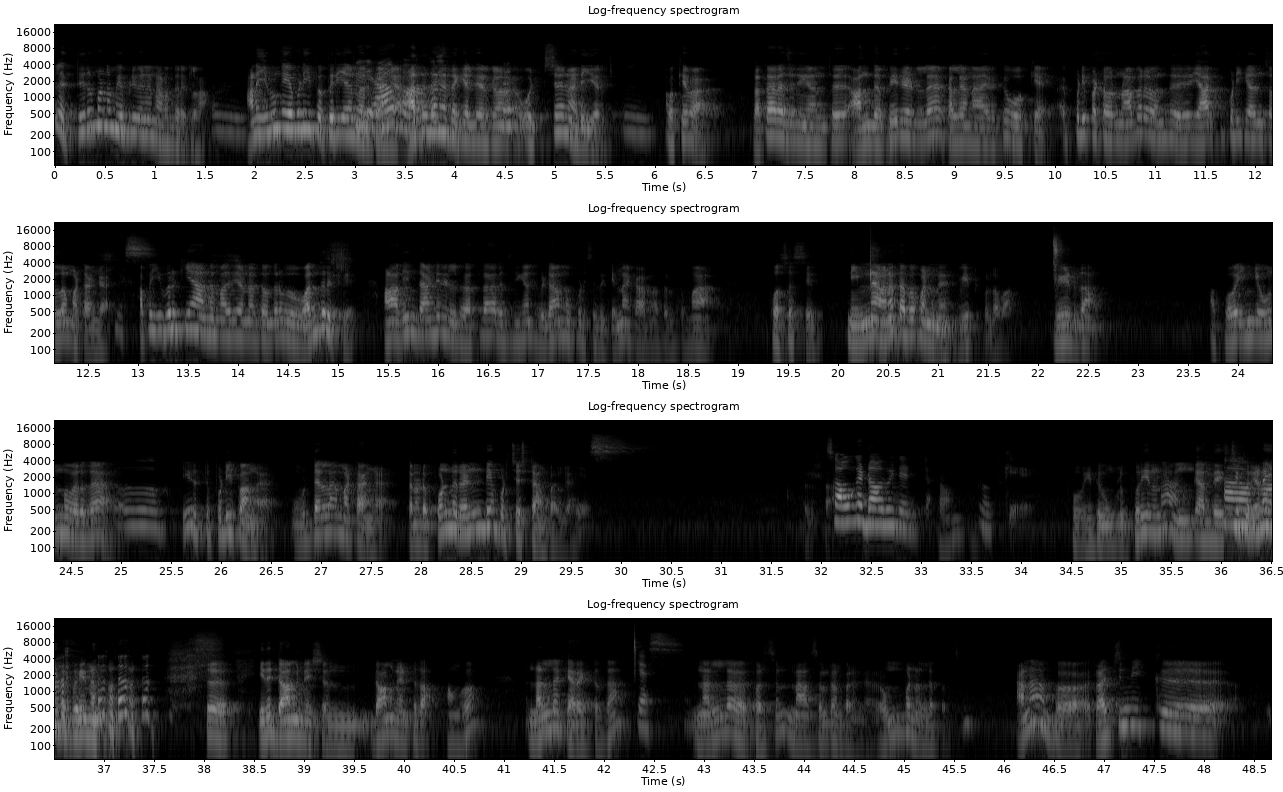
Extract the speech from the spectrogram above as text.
இல்லை திருமணம் எப்படி வேணால் நடந்திருக்கலாம். ம், ஆனால் இவங்க எப்படி இப்போ பிரியாமல் பிரி- இருக்காங்க. அதுதானே இந்த கேள்வி இருக்கும் உச்ச நடிகர். ஓகேவா? லதா ரஜினிகாந்த் அந்த பீரியடில் கல்யாணம் ஆயிருக்கு ஓகே. இப்படிப்பட்ட ஒரு நபரை வந்து யாருக்கும் பிடிக்காதுன்னு சொல்ல மாட்டாங்க. அப்போ இவருக்கு ஏன் அந்த மாதிரியான தொந்தரவு வந்திருக்கு? ஆனால் அதையும் தாண்டி லதா ரஜினிகாந்த் விடாமல் பிடிச்சதுக்கு என்ன காரணம் சொல்லட்டுமா? பொசசிவ் நீ என்ன வேணால் தப்பு பண்ணு வீட்டுக்குள்ளே வா. வீடு தான் அப்போது இங்கே உண்மை வருதா? இழுத்து பிடிப்பாங்க. விடலாம் மாட்டாங்க. தன்னோட பொண்ணு ரெண்டையும் பிடிச்சி வச்சிட்டாங்க பாருங்க ஸோ அவங்க டாமினன்ட். ஓகே ஓ இது உங்களுக்கு புரியணும்னா அங்கே அந்த ஹிஸ்ட்ரி புரியணும் இது புரியணும். ஸோ இது டாமினேஷன் டாமினன்ட் தான். அவங்க நல்ல கேரக்டர் தான். எஸ் நல்ல பர்சன் நான் சொல்கிறேன் பாருங்க. ரொம்ப நல்ல பர்சன் ஆனால் இப்போ ரஜினிக்கு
